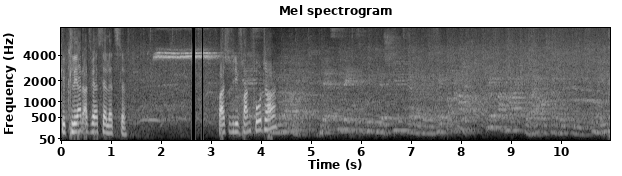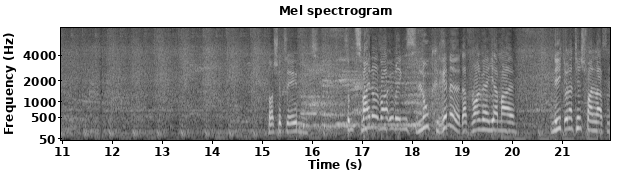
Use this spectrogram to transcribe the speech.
geklärt, als wäre es der letzte. Freistoß für die Frankfurter. Torschütze eben. Zum 2-0 war übrigens Luke Rinne. Das wollen wir hier mal nicht unter den Tisch fallen lassen.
